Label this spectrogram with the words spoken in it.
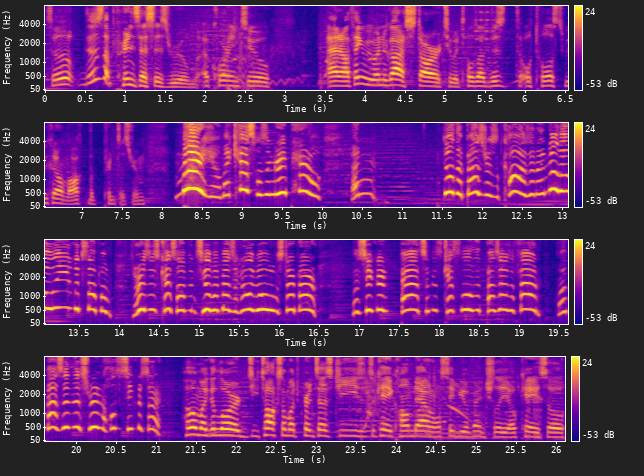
So this is the princess's room, according to. I don't. I think we when we got a star or two, it told us this told us we could unlock the princess room. Mario, my castle's in great peril. I know that Bowser is the cause, and I know that only you can stop him. The doors of this castle have been sealed by Bowser. Can only be to star power. What secret paths in this castle the Bowser has found? One paths in this room holds a secret star. Oh my good lord, you talk so much, princess. Jeez, it's okay, calm down. I'll save you eventually. Okay, so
